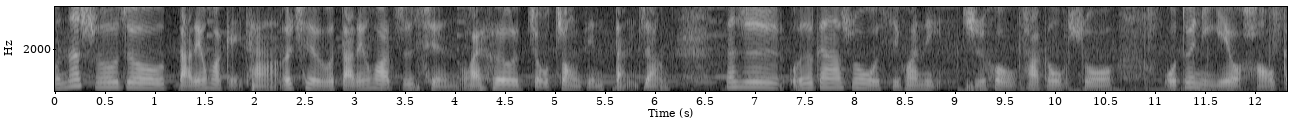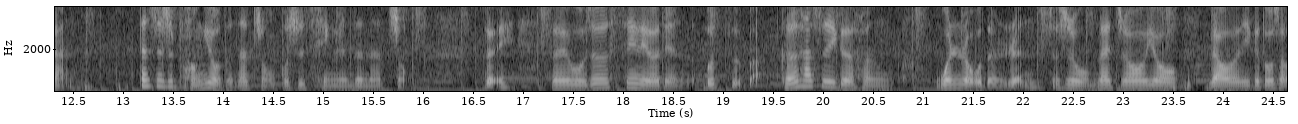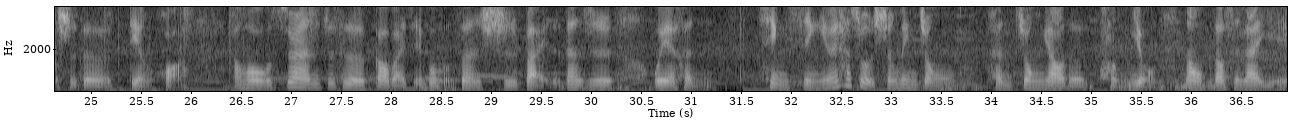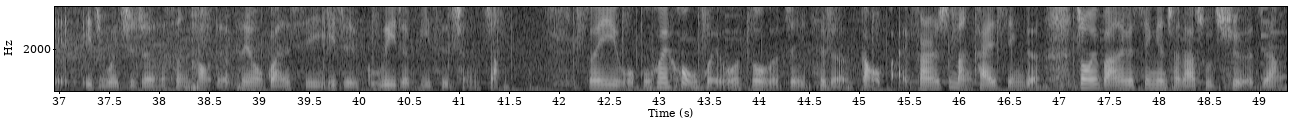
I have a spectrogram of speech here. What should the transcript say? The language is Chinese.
我那时候就打电话给他，而且我打电话之前我还喝了酒壮点胆这样。但是我就跟他说我喜欢你之后，他跟我说我对你也有好感，但是是朋友的那种，不是情人的那种。对，所以我就心里有点不足吧。可是他是一个很温柔的人，就是我们在之后又聊了一个多小时的电话。然后虽然这次告白结果算失败的，但是我也很庆幸，因为他是我生命中很重要的朋友。那我们到现在也一直维持着很好的朋友关系，一直鼓励着彼此成长。所以我不会后悔我做了这一次的告白，反而是蛮开心的，终于把那个信念传达出去了。这样。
